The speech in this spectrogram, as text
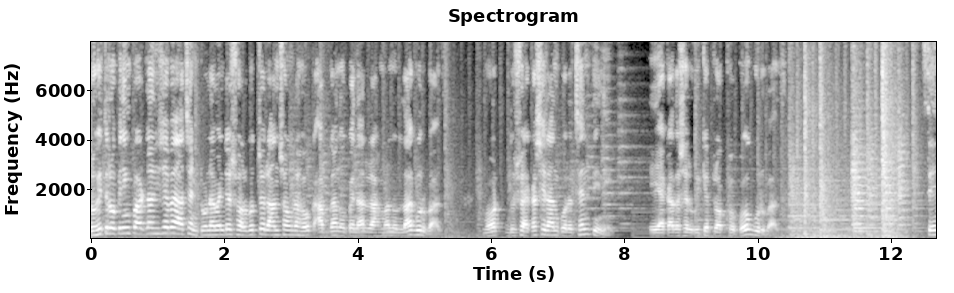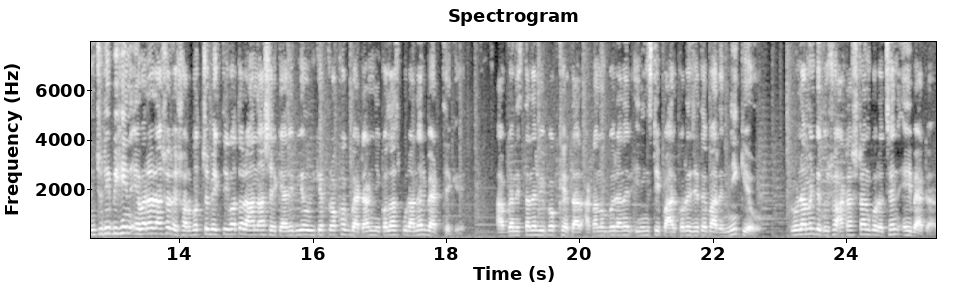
রোহিতের ওপেনিং পার্টনার হিসেবে আছেন টুর্নামেন্টের সর্বোচ্চ রান সংগ্রাহক আফগান ওপেনার রাহমানুল্লাহ গুরবাজ। মোট দুশো একাশি রান করেছেন তিনি। এই একাদশের উইকেট রক্ষকও গুরবাজ। সেঞ্চুরিবিহীন এবারের আসরে সর্বোচ্চ ব্যক্তিগত রান আসে ক্যারিবীয় উইকেটরক্ষক ব্যাটার নিকোলাস পুরানের ব্যাট থেকে। আফগানিস্তানের বিপক্ষে তার আটানব্বই রানের ইনিংসটি পার করে যেতে পারেননি কেউ। টুর্নামেন্টে দুশো আঠাশ রান করেছেন এই ব্যাটার।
